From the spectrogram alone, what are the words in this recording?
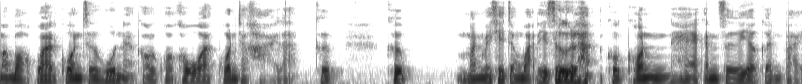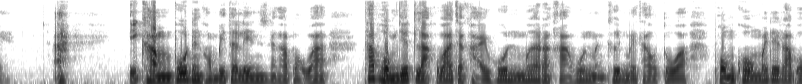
มาบอกว่าควรซื้อหุ้นอะเขาเขาว่าควรจะขายละคือคือมันไม่ใช่จังหวะที่ซื้อละคนแห่กันซื้อเยอะเกินไปอะอีกคำพูดหนึ่งของปีเตอร์ลินช์นะครับบอกว่าถ้าผมยึดหลักว่าจะขายหุ้นเมื่อราคาหุ้นมันขึ้นไปเท่าตัว ผมคงไม่ได้รับโอ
